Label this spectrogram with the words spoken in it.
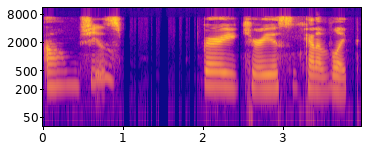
Um, she's very curious, kind of like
